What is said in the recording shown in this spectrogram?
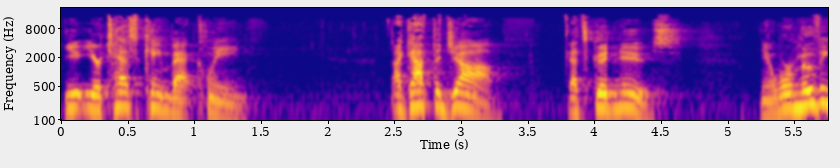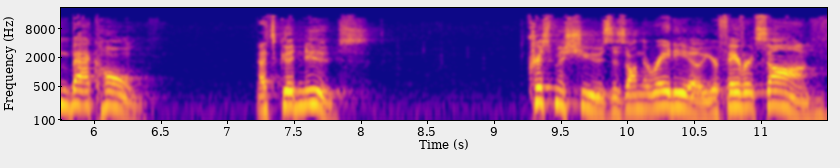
you, your test came back clean. I got the job. That's good news. You know, we're moving back home. That's good news. Christmas Shoes is on the radio, your favorite song.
